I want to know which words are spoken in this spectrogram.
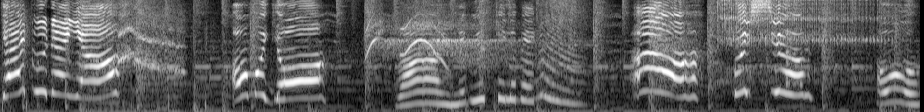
Gel buraya. Ama ya. Vay ne büyük kelebek. Ah başım. Oo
